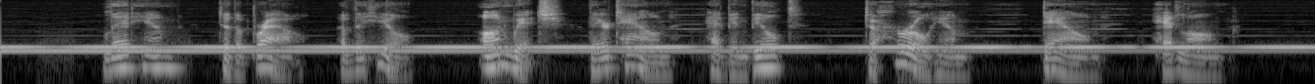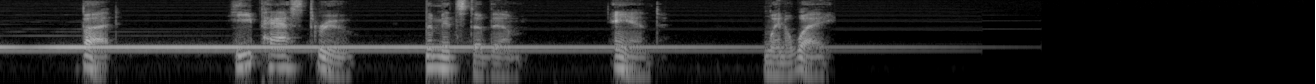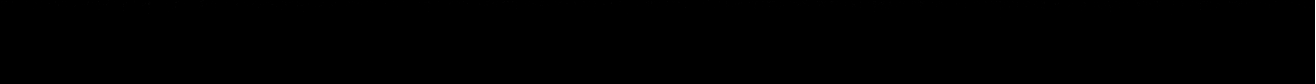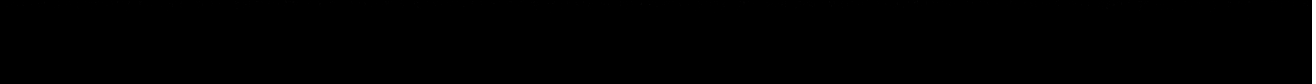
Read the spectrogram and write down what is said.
led him to the brow of the hill on which their town had been built to hurl him down headlong. But he passed through the midst of them and went away.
